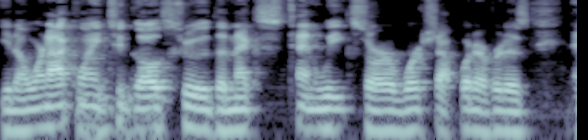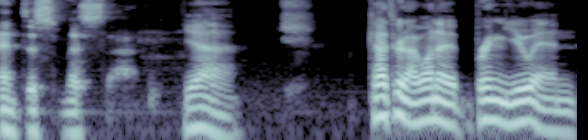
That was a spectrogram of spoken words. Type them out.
You know we're not going mm-hmm. to go through the next 10 weeks or workshop whatever it is and dismiss that. Yeah. Kathryn i want to bring you in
